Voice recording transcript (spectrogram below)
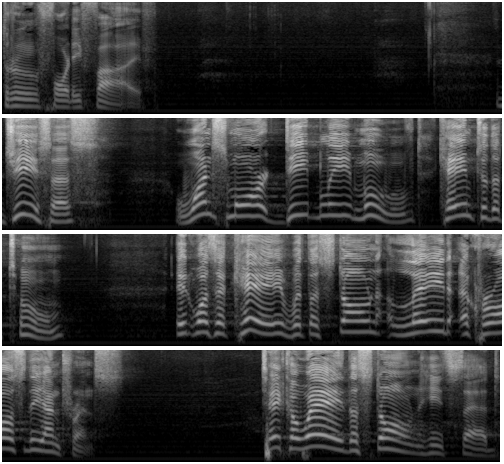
through 45. Jesus, once more deeply moved, came to the tomb it was a cave with a stone laid across the entrance. Take away the stone, he said.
